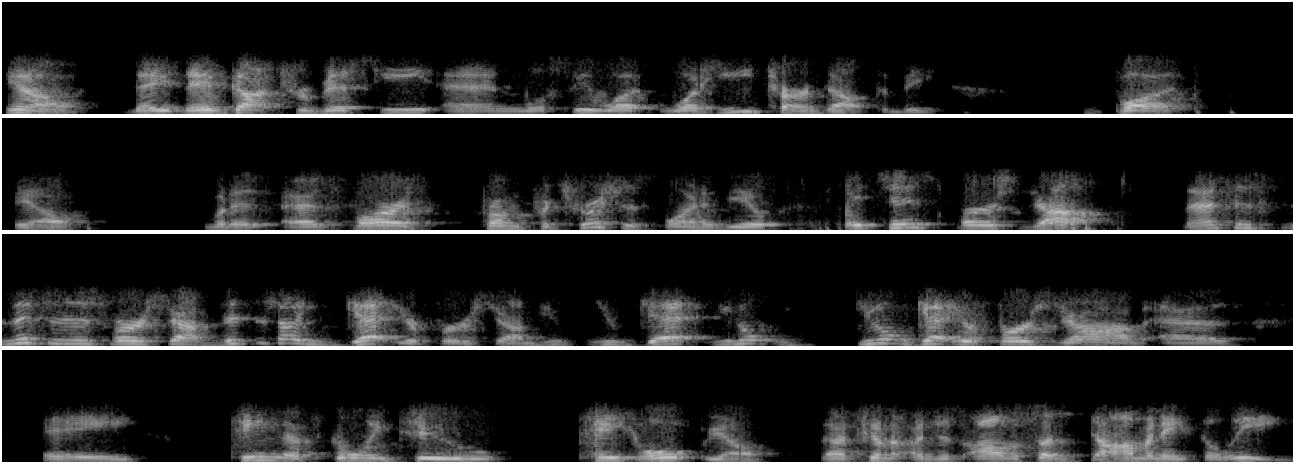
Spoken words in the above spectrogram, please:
you know, they they've got Trubisky, and we'll see what what he turns out to be. But you know, but as, as far as from Patricia's point of view, it's his first job. That's his. This is his first job. This is how you get your first job. You you get you don't you don't get your first job as a team that's going to take over. You know, that's gonna uh, just all of a sudden dominate the league.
